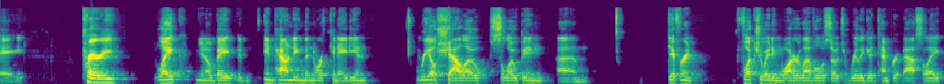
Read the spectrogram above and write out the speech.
a prairie lake, you know, bait impounding the North Canadian, real shallow, sloping, um, different fluctuating water levels. So it's a really good temperate bass lake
